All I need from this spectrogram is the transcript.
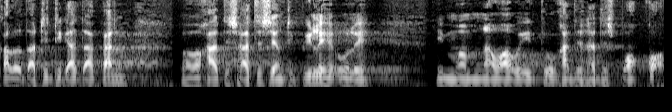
Kalau tadi dikatakan bahwa hadis-hadis yang dipilih oleh Imam Nawawi itu hadis-hadis pokok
